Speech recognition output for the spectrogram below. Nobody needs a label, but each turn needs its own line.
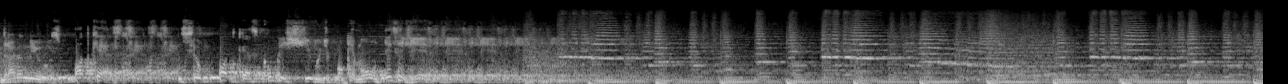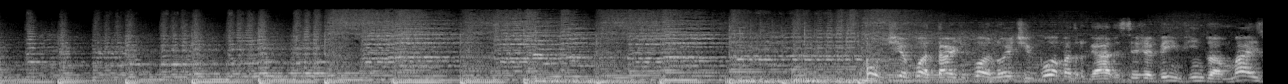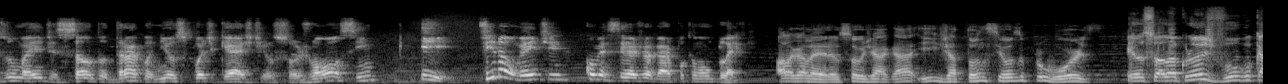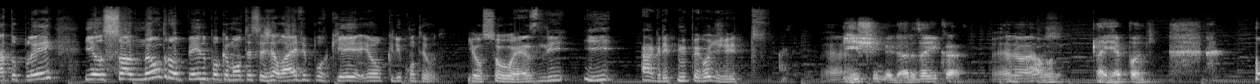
Dragon News Podcast, o seu podcast competitivo de Pokémon TCG.
Bom dia, boa tarde, boa noite, boa madrugada. Seja bem-vindo a mais uma edição do Dragon News Podcast. Eu sou João Alcim e finalmente comecei a jogar Pokémon Black.
Fala galera, eu sou o GH e já tô ansioso pro Worlds.
Eu sou Alan Cruz, vulgo Cato Play, e eu só não dropei no Pokémon TCG Live porque eu crio conteúdo.
Eu sou o Wesley e a gripe me pegou de jeito.
É. Ixi, melhores aí, cara.
Melhores.
Aí é punk.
